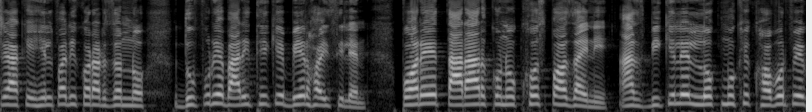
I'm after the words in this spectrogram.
ট্রাকে হেল্পারি করার জন্য দুপুরে বাড়ি থেকে বের হয়েছিলেন। পরে তার আর কোনো খোঁজ পাওয়া যায়নি। আজ বিকেলে লোকমুখে খবর পেয়ে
